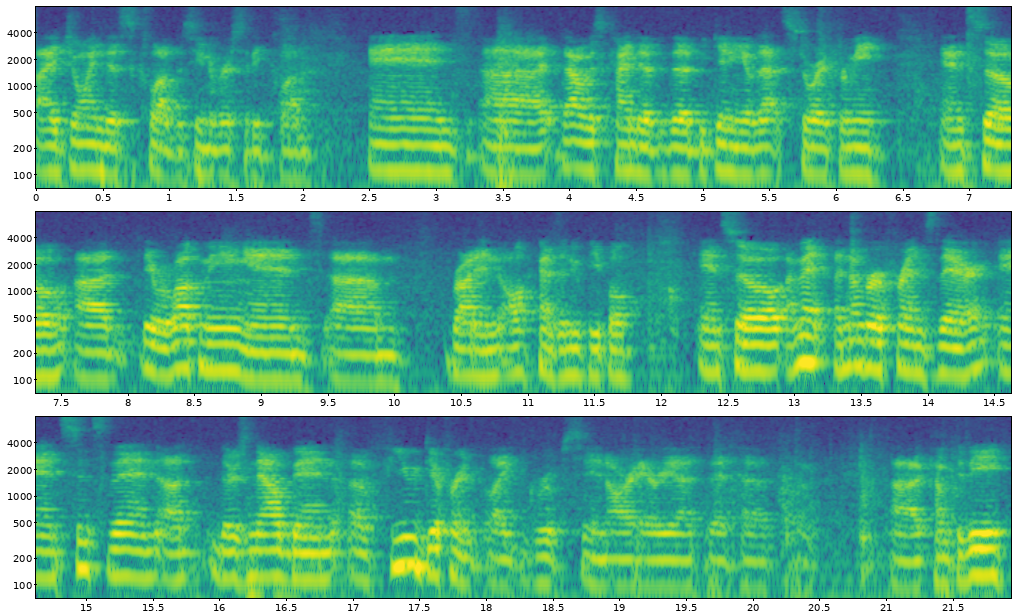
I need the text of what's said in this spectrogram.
I joined this club, this university club. And uh, that was kind of the beginning of that story for me. And so uh, they were welcoming and um, brought in all kinds of new people. And so I met a number of friends there, and since then, uh, there's now been a few different like groups in our area that have uh, come to be,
